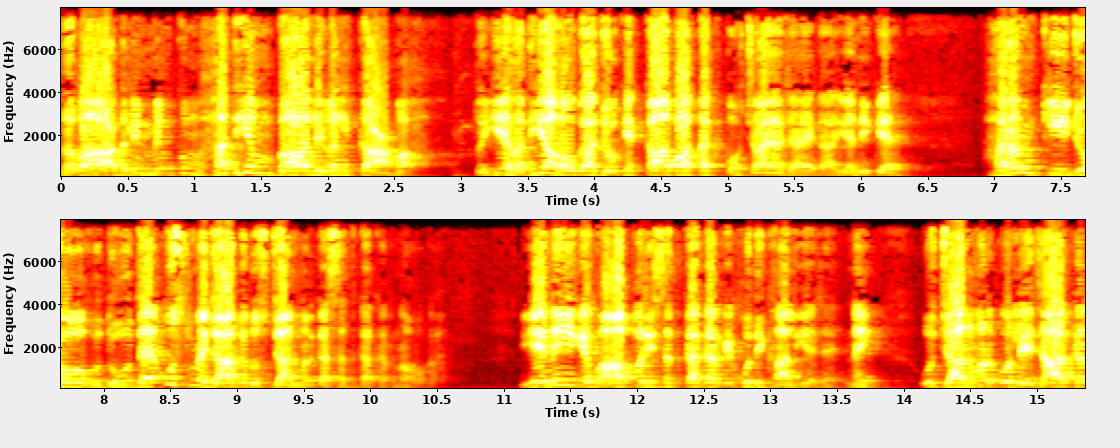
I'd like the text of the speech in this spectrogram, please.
روا عدل منکم ہدیم بالغل کعبہ تو یہ ہدیہ ہوگا جو کہ کعبہ تک پہنچایا جائے گا۔ یعنی کہ حرم کی جو حدود ہے، اس میں جا کر اس جانور کا صدقہ کرنا ہوگا۔ یہ نہیں کہ وہاں پر ہی صدقہ کر کے خود ہی کھا لیا جائے۔ نہیں اس جانور کو لے جا کر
